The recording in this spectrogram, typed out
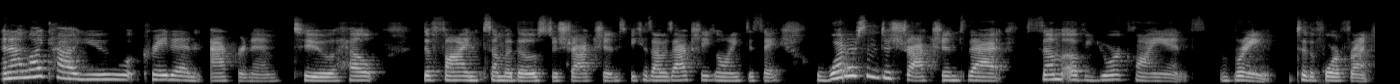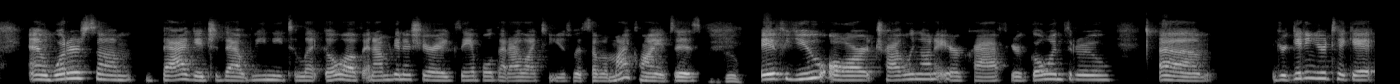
And I like how you created an acronym to help define some of those distractions because I was actually going to say, what are some distractions that some of your clients bring to the forefront? And what are some baggage that we need to let go of? And I'm going to share an example that I like to use with some of my clients is if you are traveling on an aircraft, you're going through, um, you're getting your ticket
